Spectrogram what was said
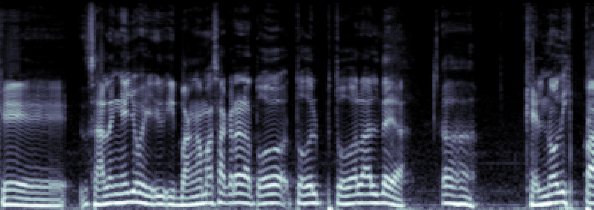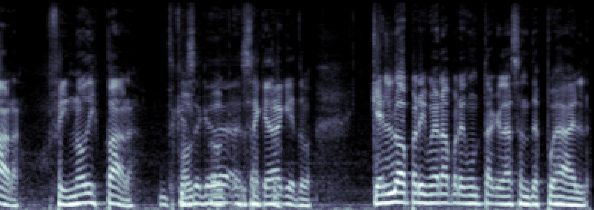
que salen ellos y, van a masacrar a todo, todo el, toda la aldea. Que él no dispara. Finn no dispara. Que se, queda, se queda quieto. ¿Qué es la primera pregunta que le hacen después a él?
